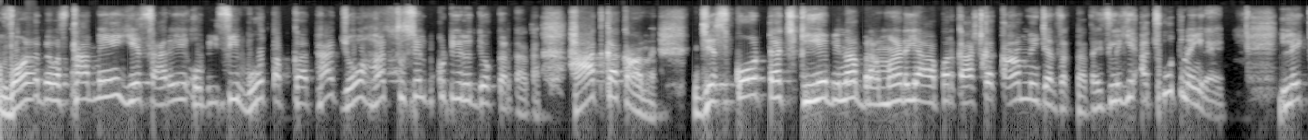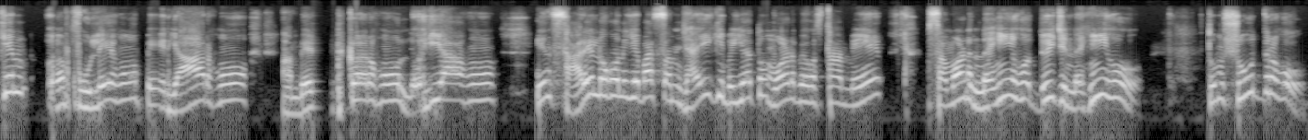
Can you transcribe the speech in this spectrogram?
वर्ण व्यवस्था में ये सारे ओबीसी वो तबका था जो हस्तशिल्प कुटीर उद्योग करता था। हाथ का काम है। जिसको टच किए बिना ब्राह्मण या अपर कास्ट का काम नहीं चल सकता था इसलिए ये अछूत नहीं रहे। लेकिन फूले हो पेरियार हो अंबेडकर हो लोहिया हो इन सारे लोगों ने ये बात समझाई कि भैया तुम वर्ण व्यवस्था में सवर्ण नहीं हो द्विज नहीं हो तुम शूद्र हो।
